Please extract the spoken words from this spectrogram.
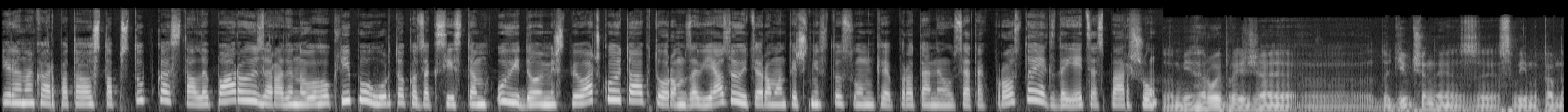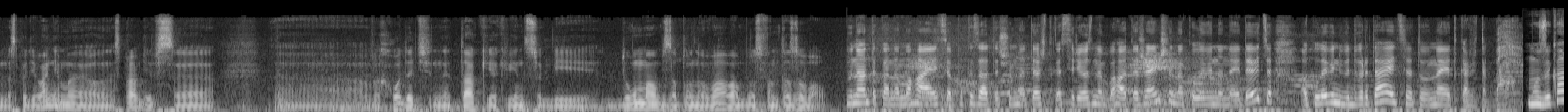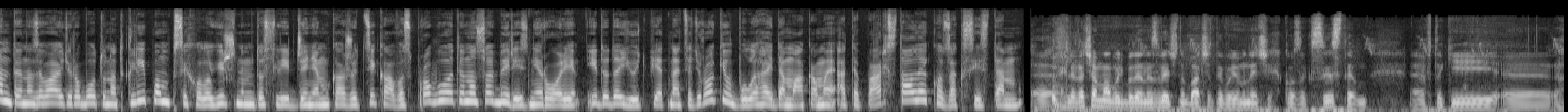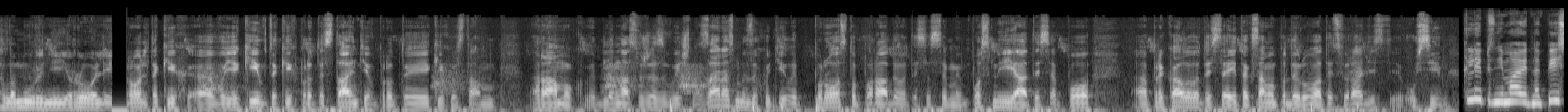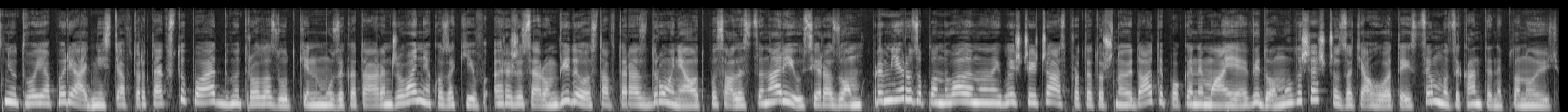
Ірина Карпа та Остап Ступка стали парою заради нового кліпу гурту Козак Сістем. У відео між співачкою та актором зав'язуються романтичні стосунки, проте не усе так просто, як здається спершу. Мій герой приїжджає е, до дівчини з своїми певними сподіваннями, але насправді все е, виходить не так, як він собі думав, запланував або сфантазував. Вона така намагається показати, що вона теж така серйозна, багата жінка, коли він на неї дивиться, а коли він відвертається, то в неї каже так. Музиканти називають роботу над кліпом психологічним дослідженням. кажуть, цікаво спробувати на собі різні ролі. І додають, 15 років були гайдамаками, а тепер стали козак Сістем. Е, Глядачам, мабуть, буде незвично бачити войовничих козак систем в такій е, гламурній ролі. Роль таких е, вояків, таких протестантів проти якихось там рамок для нас вже звична. Зараз ми захотіли просто порадуватися самим, посміятися, поприкалуватися і так само подарувати цю радість усім. Кліп знімають на пісню Твоя порядність. Автор тексту поет Дмитро Лазуткін. Музика та аранжування козаків. Режисером відео став Тарас Дроня. От писали сценарій усі разом. Прем'єру запланували на найближчий час, проте точної дати поки немає. Відомо лише, що затягувати із цим музиканти не планують.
